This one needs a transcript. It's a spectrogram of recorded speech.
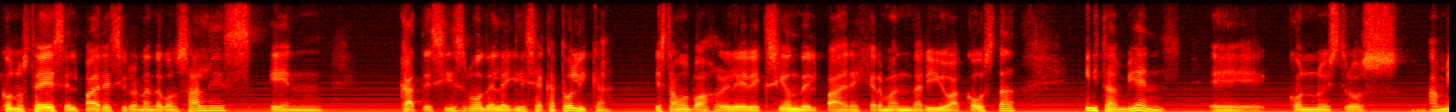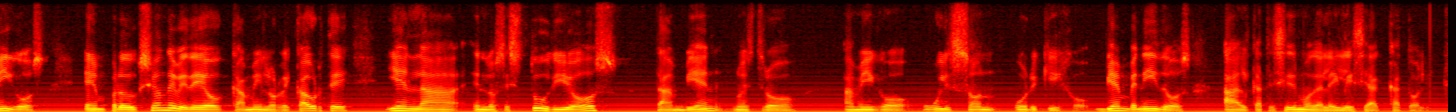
Con ustedes el Padre Ciro Hernando González en Catecismo de la Iglesia Católica. Estamos bajo la dirección del Padre Germán Darío Acosta y también eh, con nuestros amigos en producción de video Camilo Recaurte y en, la, en los estudios también nuestro amigo Wilson Urquijo. Bienvenidos al Catecismo de la Iglesia Católica.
